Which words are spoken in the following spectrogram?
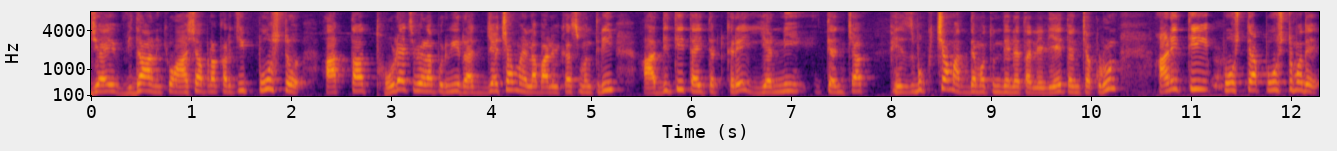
जे आहे विधान किंवा अशा प्रकारची पोस्ट आत्ता थोड्याच वेळापूर्वी राज्याच्या महिला बालविकास मंत्री आदितीताई तटकरे यांनी त्यांच्या फेसबुकच्या माध्यमातून देण्यात आलेली आहे त्यांच्याकडून. आणि ती पोस्ट त्या पोस्टमध्ये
